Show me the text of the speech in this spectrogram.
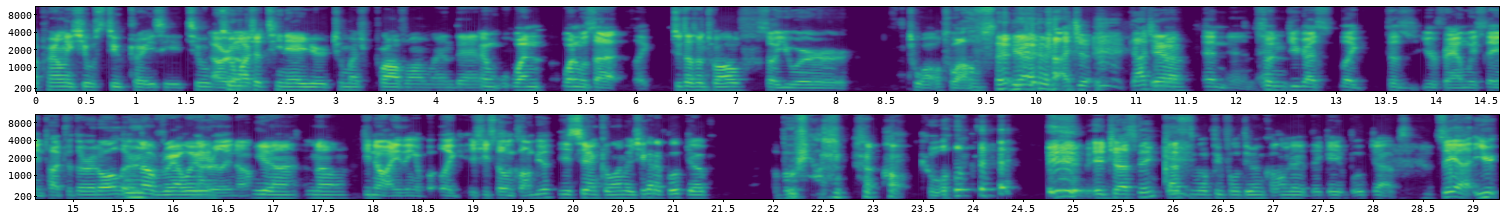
apparently, she was too crazy, too Oh, too really? much a teenager, too much problem, and then And when when was that? Like 2012, so you were 12. twelve. Yeah. gotcha. Gotcha. Yeah. man. And, And, so and do you guys like? Does your family stay in touch with her at all? Or not really. Not really. No. Yeah, no. Do you know anything about like? Is she still in Colombia? She's here in Colombia. She got a boob job. A boob job. oh, Cool. Interesting. That's what people do in Colombia. They get boob jobs. So yeah, you're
